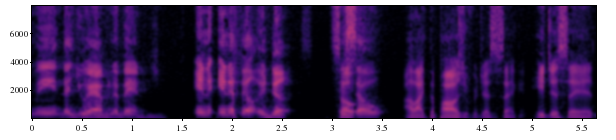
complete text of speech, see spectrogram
mean that you have an mm-hmm. advantage. In the NFL, it does. So- so I like to pause you for just a second. He just said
